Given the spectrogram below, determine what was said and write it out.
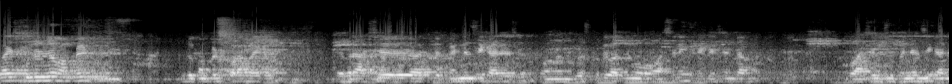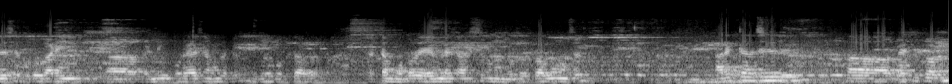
গাইজ পুজো টুজো কমপ্লিট পুজো কমপ্লিট করা হয়ে গেল। এবারে আছে আজকে পেন্ডেন্সি কাজ আছে। বৃহস্পতিবার দিন ও আসেনি ইলেকশনটা আমার। তো আছে কিছু পেন্ডেন্সি কাজ আছে, দুটো গাড়ি পেন্ডিং পড়ে আছে আমাদের। এগুলো করতে হবে। একটা মোটর এম লেখা আসছে মানে মোটর প্রবলেম আছে। আরেকটা আছে ব্যাটারি প্রবলেম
